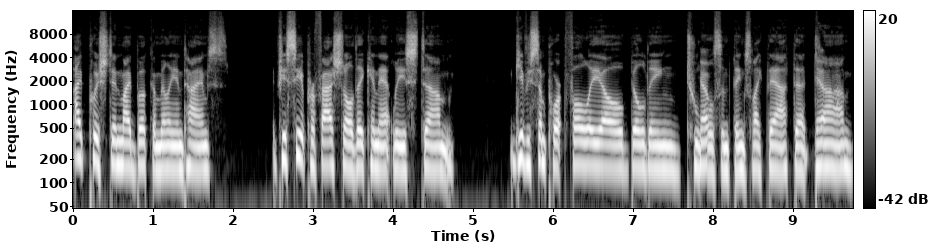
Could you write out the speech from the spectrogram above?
I pushed in my book a million times. If you see a professional, they can at least um, give you some portfolio building tools yep. and things like that. That yep. um,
